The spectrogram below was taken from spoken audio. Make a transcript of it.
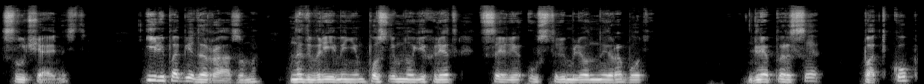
Случайность? Или победа разума над временем после многих лет целеустремленной работы? Для Персе подкоп,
